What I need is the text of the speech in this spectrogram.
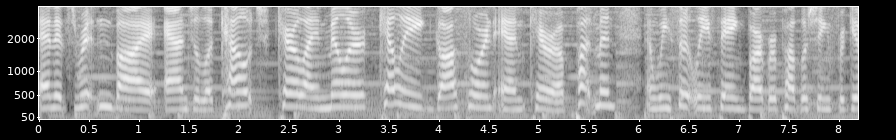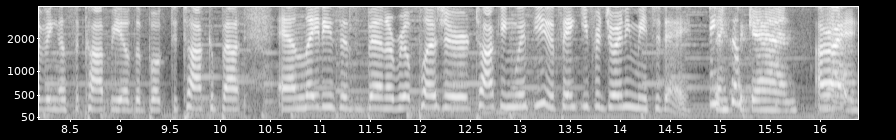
and it's written by Angela Couch, Carolyn Miller, Kelly Goshorn, and Cara Putman. And we certainly thank Barbour Publishing for giving us a copy of the book to talk about. And ladies, it's been a real pleasure talking with you. Thank you for joining me today. Thanks again. All yeah.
